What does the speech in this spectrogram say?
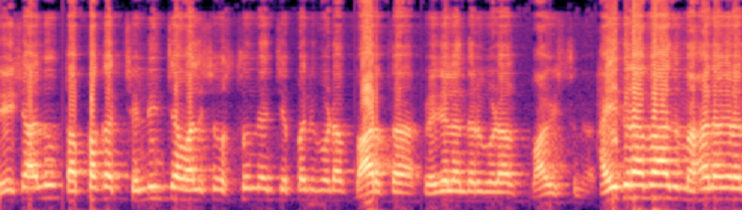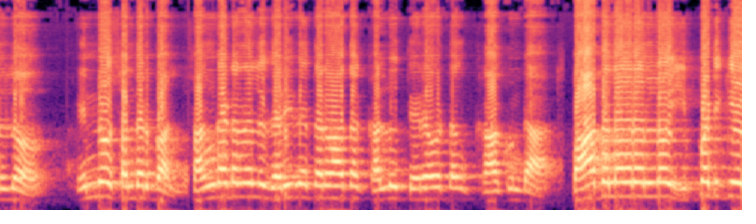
దేశాలు తప్పక చెల్లించవలసి వస్తుంది అని చెప్పని కూడా భారత ప్రజలందరూ కూడా భావిస్తున్నారు. హైదరాబాద్ మహానగరంలో ఎన్నో సందర్భాలు సంఘటనలు జరిగిన తర్వాత కళ్ళు తెరవటం కాకుండా పాత నగరంలో ఇప్పటికే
